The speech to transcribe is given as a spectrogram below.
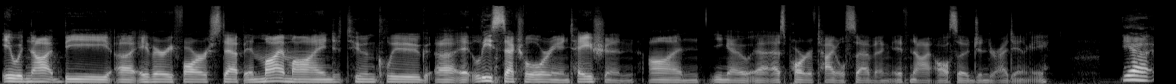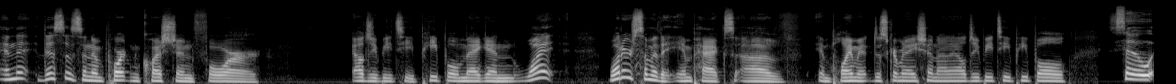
it would not be uh, a very far step in my mind to include uh, at least sexual orientation on you know as part of title VII, if not also gender identity. Yeah and th- this is an important question for lgbt people megan. What what are some of the impacts of employment discrimination on lgbt people? So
